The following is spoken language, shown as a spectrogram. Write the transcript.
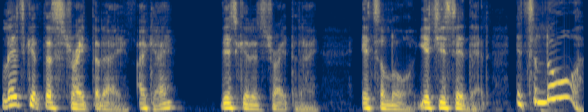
Let's get this straight today, okay? Let's get it straight today. It's a law. Yes, you said that. It's a law.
